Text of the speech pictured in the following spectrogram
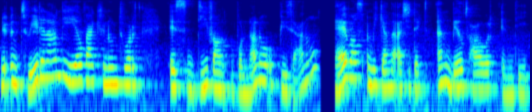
Nu, een tweede naam die heel vaak genoemd wordt, is die van Bonanno Pisano. Hij was een bekende architect en beeldhouwer in die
